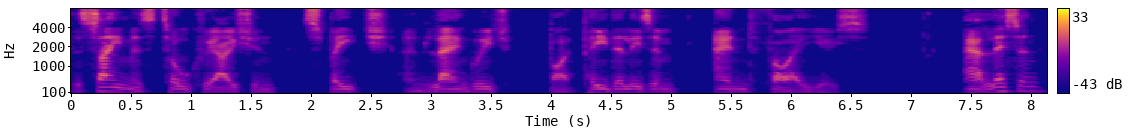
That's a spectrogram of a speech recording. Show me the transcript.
the same as tool creation, speech and language, bipedalism, and fire use. Our lesson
